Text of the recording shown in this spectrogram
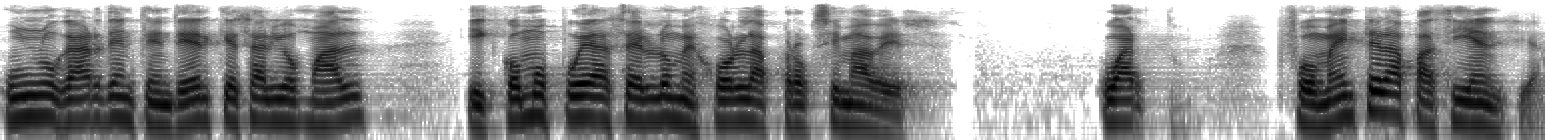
un lugar de entender que salió mal y cómo puede hacerlo mejor la próxima vez. Cuarto, fomente la paciencia.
